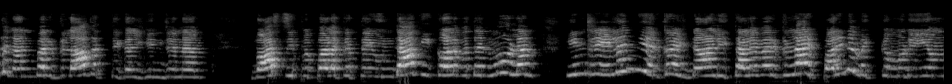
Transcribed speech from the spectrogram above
சிறந்த நண்பர்களாக திகழ்கின்றன. வாசிப்பு பழக்கத்தை உண்டாக்கி கொள்வதன் மூலம் இன்று இளைஞர்கள் நாளை தலைவர்களாய் பரிணமிக்க முடியும்.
